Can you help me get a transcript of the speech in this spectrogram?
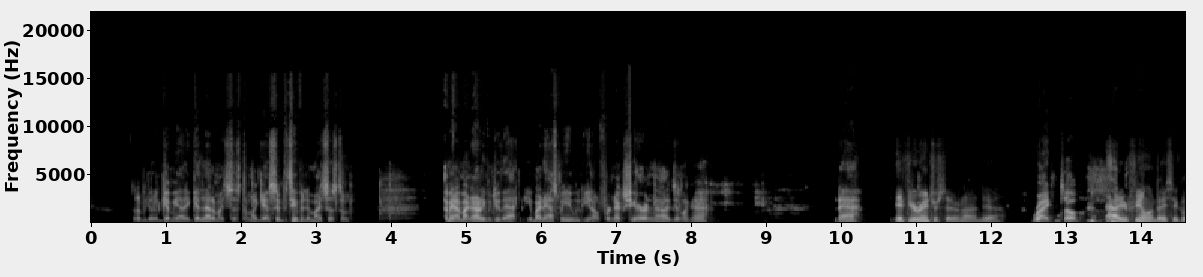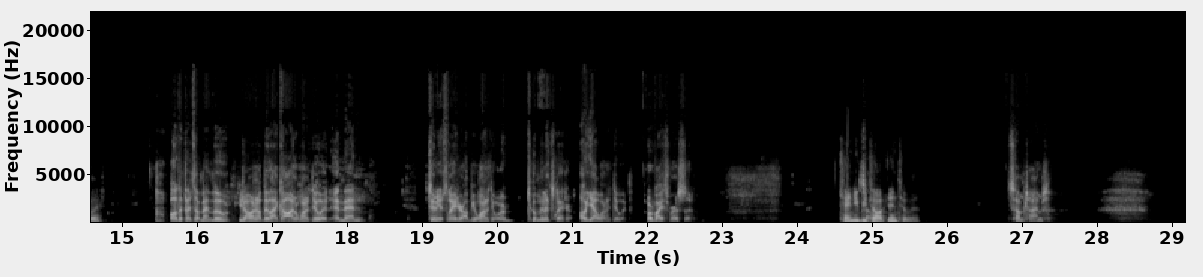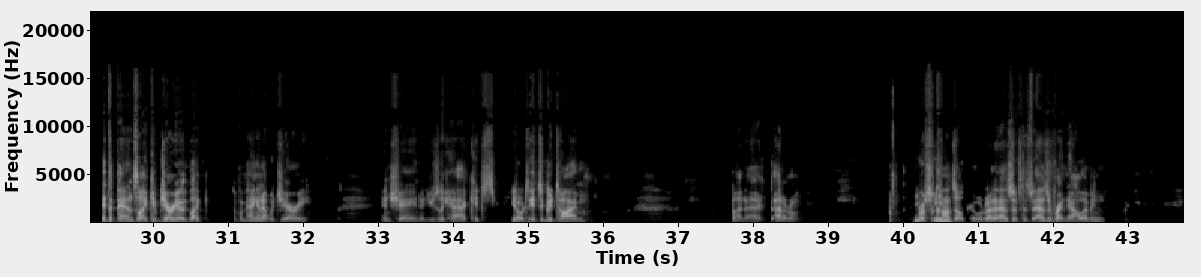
that'll be good. Get me out, get it out of my system. I guess if it's even in my system. I mean, I might not even do that. He might ask me, you know, for next year, and I just like, eh, nah. If you're interested or not, yeah. Right. So How you're feeling, basically. all depends on my mood, you know. And I'll be like, oh, I don't want to do it, and then two days later, I'll be want to do it, or two minutes later, oh yeah, I want to do it, or vice versa. Can you be So- talked into it? Sometimes it depends. Like if Jerry, like if I'm hanging out with Jerry and Shane, and usually Hack, it's you know, it's, it's a good time. But uh, I don't know. WrestleCons, I'll. But as of this, as of right now, I mean,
